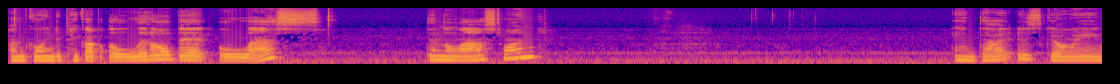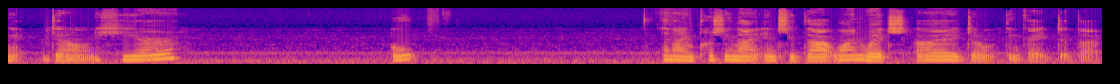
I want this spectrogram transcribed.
I'm going to pick up a little bit less than the last one. and that is going down here. Oh, and I'm pushing that into that one, which I don't think I did that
